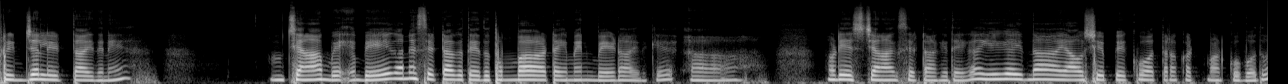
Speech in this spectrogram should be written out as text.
ಫ್ರಿಡ್ಜಲ್ಲಿ ಇಡ್ತಾ ಇದ್ದೀನಿ. ಚೆನ್ನಾಗಿ ಬೇ, ಬೇಗನೆ ಸೆಟ್ ಆಗುತ್ತೆ. ಇದು ತುಂಬ ಟೈಮೇನು ಬೇಡ ಇದಕ್ಕೆ. ನೋಡಿ ಎಷ್ಟು ಚೆನ್ನಾಗಿ ಸೆಟ್ ಆಗಿದೆ ಈಗ. ಈಗ ಇದನ್ನ ಯಾವ ಶೇಪ್ ಬೇಕು ಆ ಥರ ಕಟ್ ಮಾಡ್ಕೋಬೋದು.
